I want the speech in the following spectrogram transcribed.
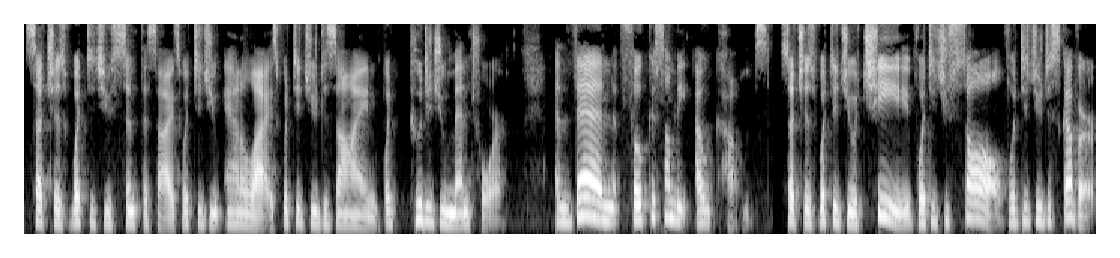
such as what did you synthesize, what did you analyze, what did you design, what, who did you mentor. And then focus on the outcomes, such as what did you achieve, what did you solve, what did you discover,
